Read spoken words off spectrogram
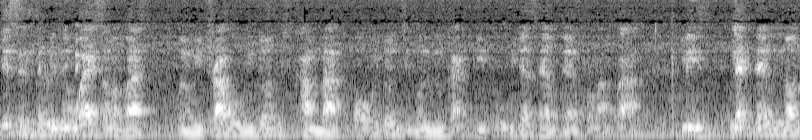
This is the reason why some of us, when we travel, we don't come back or we don't even look at people. We just help them from afar. Please let them not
